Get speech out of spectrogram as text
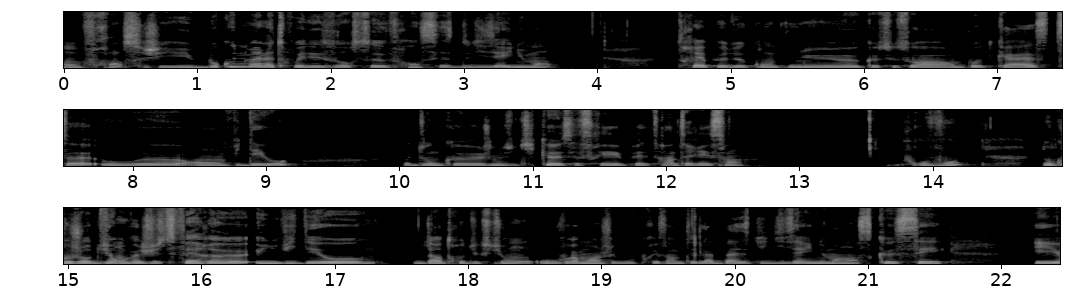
en France, j'ai eu beaucoup de mal à trouver des sources françaises de design humain. Très peu de contenu, euh, que ce soit en podcast ou euh, en vidéo. Donc euh, je me suis dit que ça serait peut-être intéressant pour vous. Donc aujourd'hui on va juste faire une vidéo d'introduction où vraiment je vais vous présenter la base du design humain, ce que c'est et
